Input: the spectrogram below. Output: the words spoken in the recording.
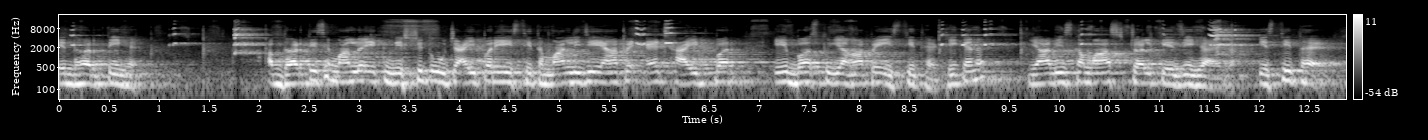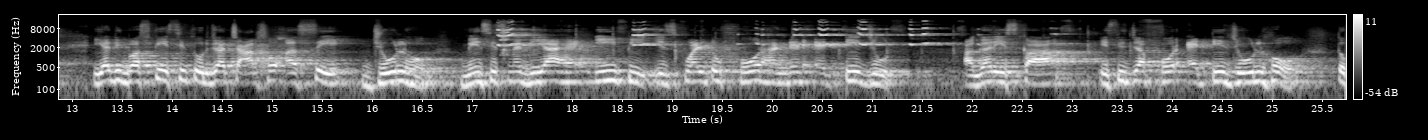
ये धरती है। अब धरती से मान लो एक निश्चित ऊंचाई पर ये स्थित है। मान लीजिए यहाँ पे एच हाइट पर ये वस्तु यहाँ पे स्थित है, ठीक है ना? यहाँ भी इसका मास 12 के जी ही आएगा। स्थित है। यदि वस्तु की स्थित ऊर्जा 480 जूल हो मीन्स इसमें दिया है E P is equal to four joule. अगर इसका, इसी जब 480 जूल हो तो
